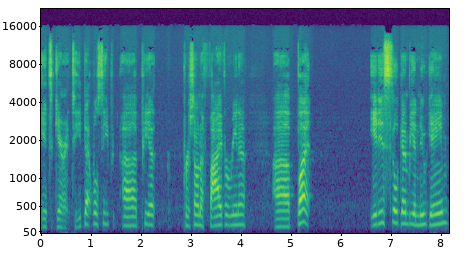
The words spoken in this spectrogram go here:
it's guaranteed that we'll see uh, P- Persona Five Arena, uh, but it is still going to be a new game,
